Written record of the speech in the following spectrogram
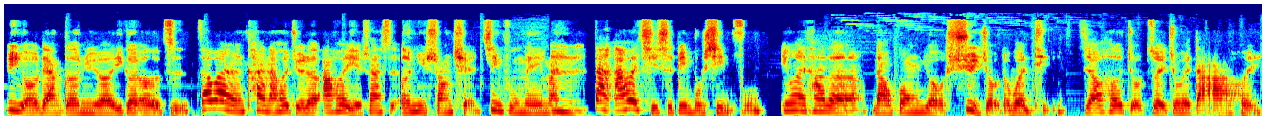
育有两个女儿一个儿子，在外人看来会觉得阿慧也算是儿女双全，幸福美满。嗯，但阿慧其实并不幸福，因为她的老公有酗酒的问题，只要喝酒醉就会打阿慧。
